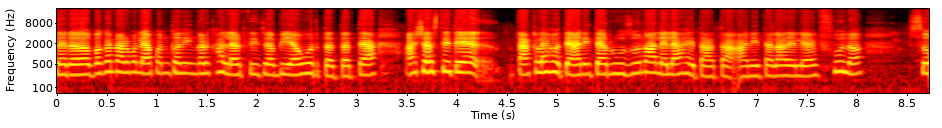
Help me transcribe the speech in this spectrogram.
तर बघा नॉर्मली आपण कलिंगड खाल्ल्यावरती ज्या बिया उरतात तर त्या अशाच तिथे टाकल्या होत्या आणि त्या रुजून आलेल्या आहेत आता आणि त्याला आलेले आहे फुलं. सो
